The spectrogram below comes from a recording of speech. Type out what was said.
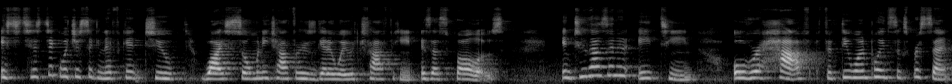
A statistic which is significant to why so many traffickers get away with trafficking is as follows. In 2018, over half, 51.6%,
